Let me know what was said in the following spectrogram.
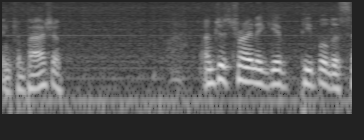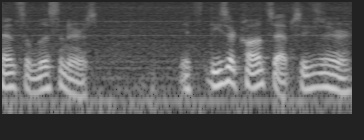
and compassion? I'm just trying to give people the sense of listeners. It's these are concepts. These are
